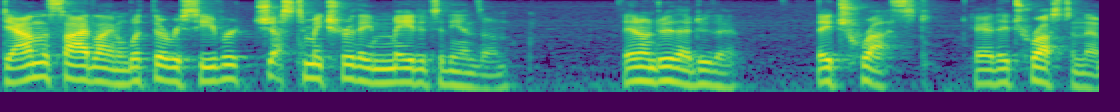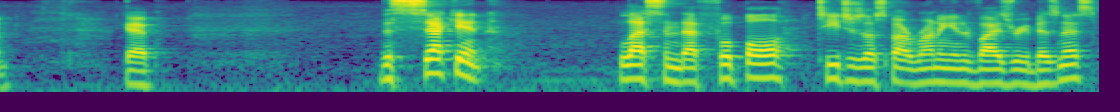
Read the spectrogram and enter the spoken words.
down the sideline with their receiver just to make sure they made it to the end zone? They don't do that, do they? They trust. Okay, they trust in them. Okay. The second lesson that football teaches us about running an advisory business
